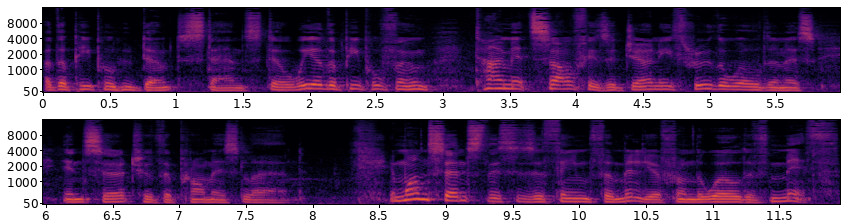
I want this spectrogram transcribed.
are the people who don't stand still. We are the people for whom time itself is a journey through the wilderness in search of the promised land. In one sense, this is a theme familiar from the world of myth.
